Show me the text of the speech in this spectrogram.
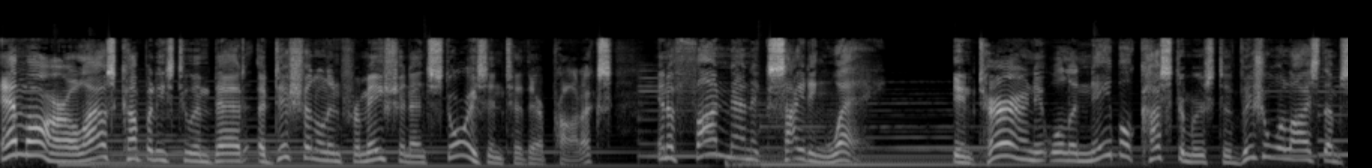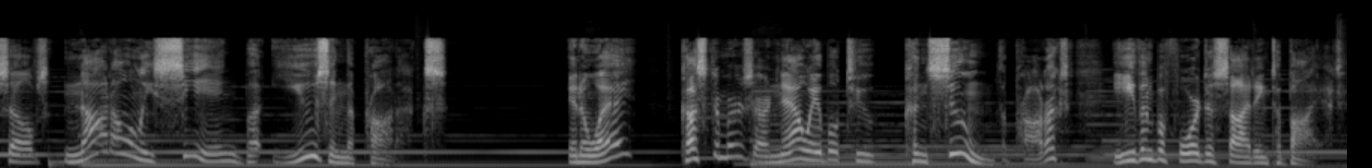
MR allows companies to embed additional information and stories into their products in a fun and exciting way. In turn, it will enable customers to visualize themselves not only seeing but using the products. In a way, customers are now able to consume the product even before deciding to buy it.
